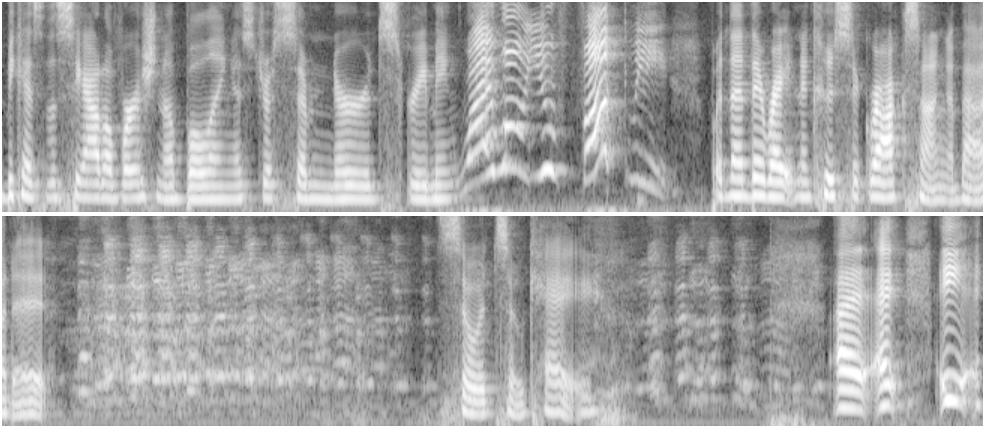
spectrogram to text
because the Seattle version of bullying is just some nerd screaming, "Why won't you fuck me?" But then they write an acoustic rock song about it. so it's okay. I, I, I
